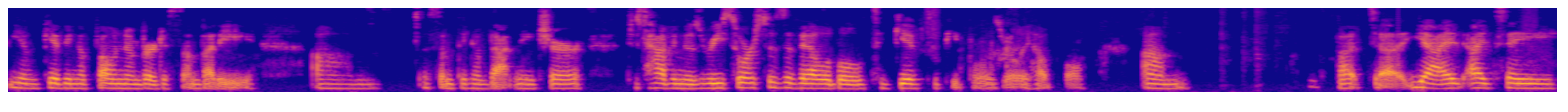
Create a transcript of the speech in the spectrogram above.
you know giving a phone number to somebody um, something of that nature just having those resources available to give to people is really helpful. Um, but uh, yeah, I, would say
